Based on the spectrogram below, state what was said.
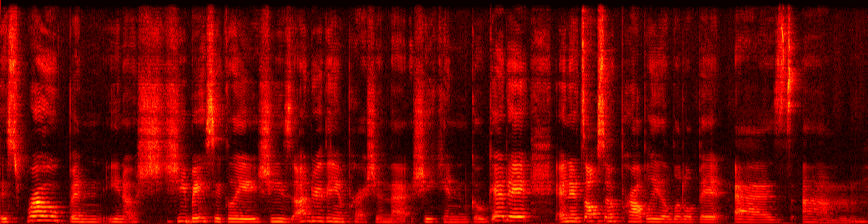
this rope and you know she basically she's under the impression that she can go get it and it's also probably a little bit as um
